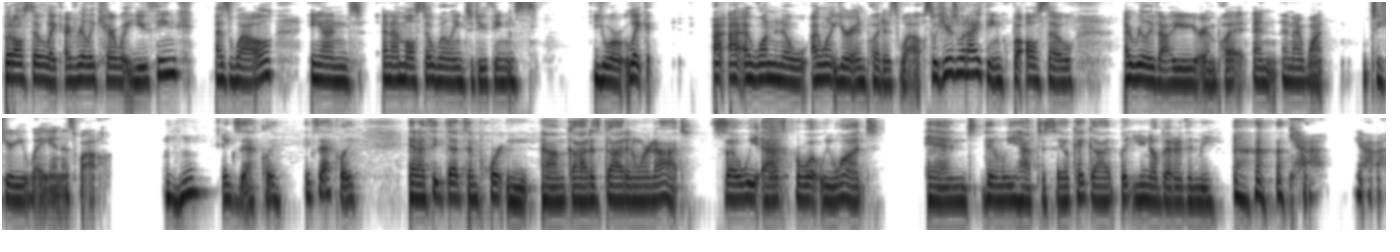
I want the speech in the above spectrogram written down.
but also like, I really care what you think as well. And, and I'm also willing to do things your, like, I, I want to know, I want your input as well. So here's what I think, but also I really value your input and, and I want to hear you weigh in as well. Mm-hmm. Exactly. Exactly. And I think that's important. Um, God is God and we're not. So we ask for what we want. And then we have to say, okay, God, but you know better than me. yeah. Yeah.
